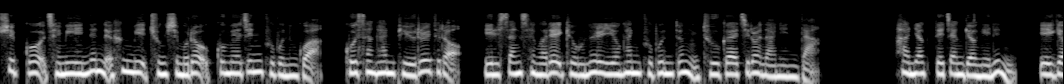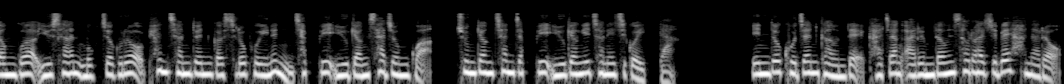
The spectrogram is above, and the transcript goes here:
쉽고 재미있는 흥미 중심으로 꾸며진 부분과 고상한 비유를 들어 일상생활의 교훈을 이용한 부분 등 두 가지로 나뉜다. 한역대장경에는 예경과 유사한 목적으로 편찬된 것으로 보이는 잡비 유경 사종과 중경찬 잡비 유경이 전해지고 있다. 인도 고전 가운데 가장 아름다운 설화집의 하나로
